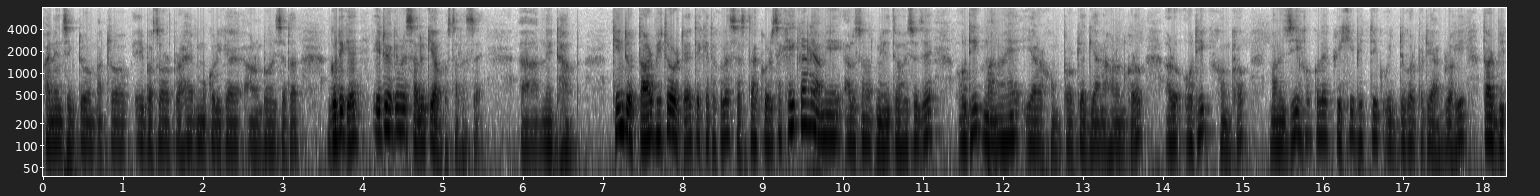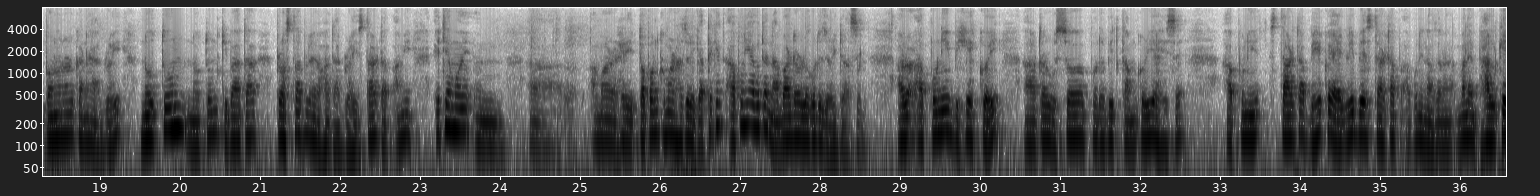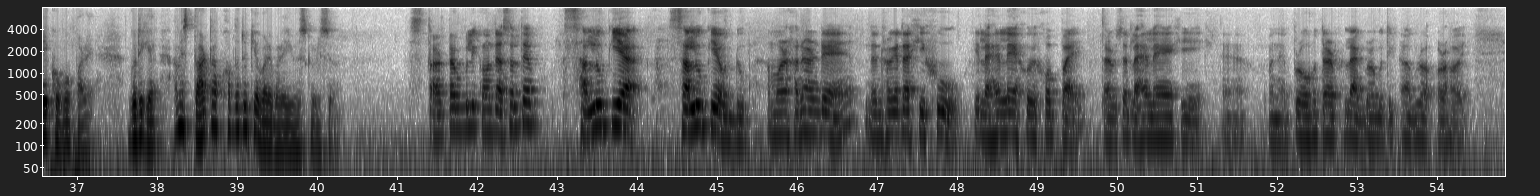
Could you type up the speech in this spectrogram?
ফাইনেন্সিংটো মাত্ৰ এই বছৰৰ পৰাহে মুকলিকৈ আৰম্ভ হৈছে তাত। গতিকে এইটো একেবাৰে চালুকীয়া অৱস্থাত আছে নিধাপ কিন্তু তাৰ ভিতৰতে তেখেতসকলে চেষ্টা কৰিছে সেইকাৰণে আমি আলোচনাত মিলিত হৈছোঁ যে অধিক মানুহে ইয়াৰ সম্পৰ্কীয় জ্ঞান আহৰণ কৰক আৰু অধিক সংখ্যক মানুহ যিসকলে কৃষিভিত্তিক উদ্যোগৰ প্ৰতি আগ্ৰহী তাৰ বিপণনৰ কাৰণে আগ্ৰহী নতুন নতুন কিবা এটা প্ৰস্তাৱ লৈ অহাত আগ্ৰহী ষ্টাৰ্টআপ আমি এতিয়া মই আমাৰ হেৰি তপন কুমাৰ হাজৰিকা তেখেত আপুনি আগতে নাবাৰ্ডৰ লগতো জড়িত আছিল। আৰু আপুনি বিশেষকৈ তাৰ উচ্চ পদবীত কাম কৰি আহিছে। আপুনি ষ্টাৰ্টআপ বিশেষকৈ এগ্ৰি বেছ ষ্টাৰ্টআপ আপুনি নাজানা মানে ভালকৈ ক'ব পাৰে। গতিকে আমি ষ্টাৰ্টআপ শব্দটো কিয় বাৰে বাৰে ইউজ কৰিছোঁ? ষ্টাৰ্টআপ বুলি কওঁতে আচলতে চালুকীয়া চালুকীয়া উদ্যোগ। আমাৰ সাধাৰণতে ধৰক এটা শিশু সি লাহে লাহে শৈশৱ পায়। তাৰপিছত লাহে লাহে সি মানে প্ৰৌঢ়তাৰ ফালে আগ্ৰহ গতি আগ্ৰসৰ হয়।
